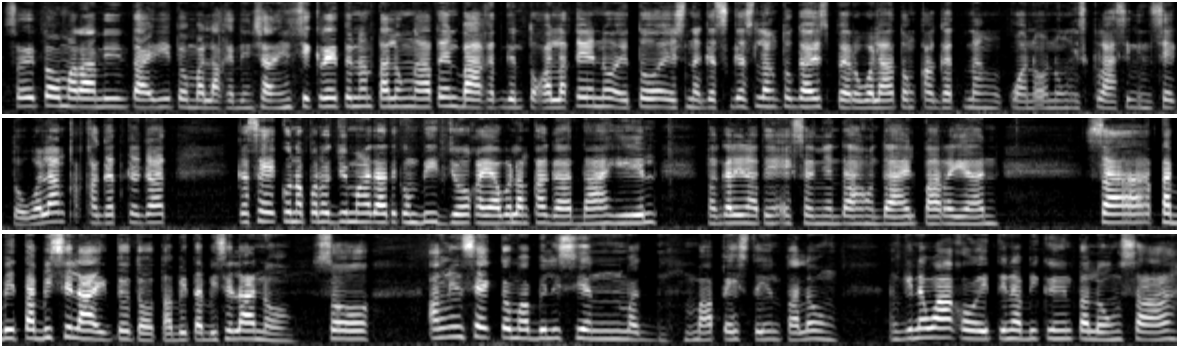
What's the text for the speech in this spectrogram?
So ito, marami din tayo dito, malaki din siya. Yung sikreto ng talong natin, bakit ganito kalaki, no? Ito is nagasgas lang to guys, pero wala tong kagat ng kung ano-anong klaseng insekto. Walang kakagat-kagat. Kasi kung napanood yung mga dati kong video, kaya walang kagat dahil tanggalin natin yung extra niyan dahon dahil para yan sa tabi-tabi sila ito to tabi-tabi sila no so ang insekto mabilis yan mag mapeste yung talong ang ginawa ko itinabi ko yung talong sa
